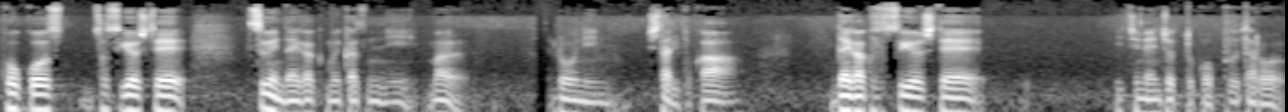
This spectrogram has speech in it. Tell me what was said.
高校卒業してすぐに大学も行かずに、まあ、浪人したりとか、大学卒業して1年ちょっとこうプータロ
